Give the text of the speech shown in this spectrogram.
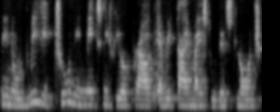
you know, really truly makes me feel proud every time my students launch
